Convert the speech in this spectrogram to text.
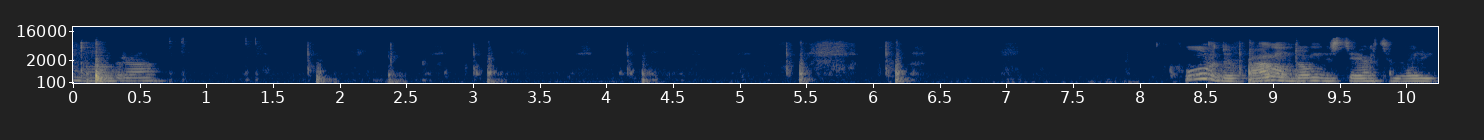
Dobra. Kurde, walą do mnie z tej artylerii.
